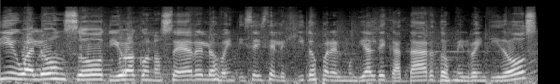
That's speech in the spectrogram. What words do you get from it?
Diego Alonso dio a conocer los 26 elegidos para el Mundial de Qatar 2022.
